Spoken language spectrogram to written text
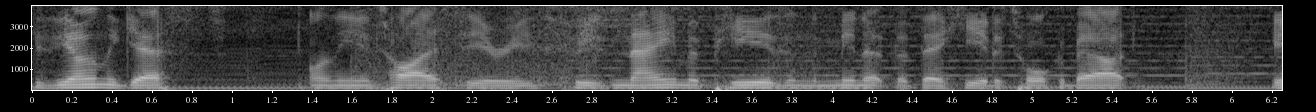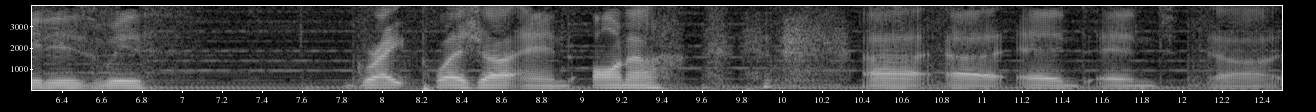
is the only guest on the entire series whose name appears in the minute that they're here to talk about. It is with great pleasure and honor, uh, uh, and and uh,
